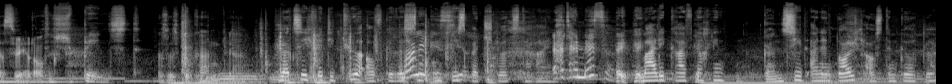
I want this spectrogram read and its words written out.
Das wäre doch. Du spinnst. Das ist bekannt, ja. Plötzlich wird die Tür aufgerissen Malik ist und Lisbeth stürzt herein. Er hat ein Messer. Hey, hey. Malik greift nach hinten, Ganz zieht einen Dolch aus dem Gürtel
